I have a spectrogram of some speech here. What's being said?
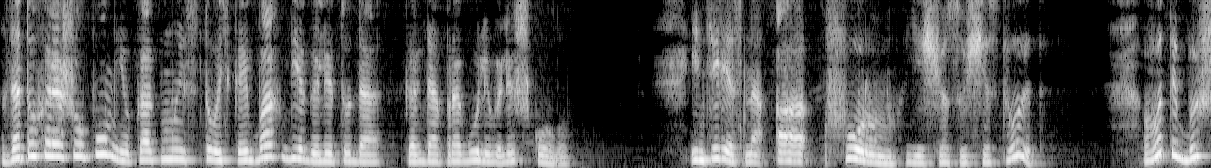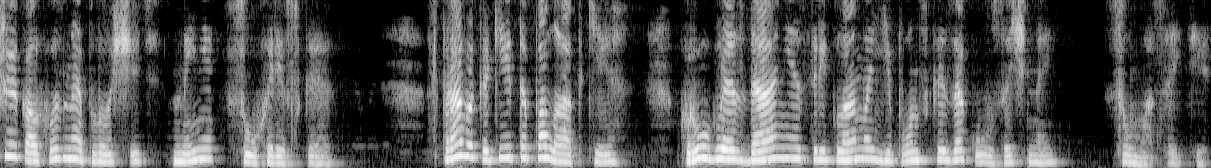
Зато хорошо помню, как мы с Тоськой Бах бегали туда, когда прогуливали школу. Интересно, а форум еще существует? Вот и бывшая колхозная площадь, ныне Сухаревская. Справа какие-то палатки, круглое здание с рекламой японской закусочной. С ума сойти.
